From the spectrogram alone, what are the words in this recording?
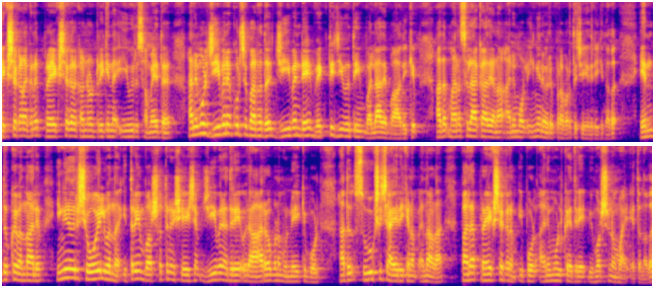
ലക്ഷക്കണക്കിന് പ്രേക്ഷകർ കണ്ടുകൊണ്ടിരിക്കുന്ന ഈ ഒരു സമയത്ത് അനുമോൾ ജീവനെക്കുറിച്ച് പറഞ്ഞത് ജീവന്റെ വ്യക്തി ജീവിതത്തെയും വല്ലാതെ ബാധിക്കും. അത് മനസ്സിലാക്കാതെയാണ് അനിമോൾ ഇങ്ങനെ ഒരു പ്രവൃത്തി ചെയ്തിരിക്കുന്നത്. എന്തൊക്കെ വന്നാലും ഇങ്ങനെ ഒരു ഷോയിൽ വന്ന് ഇത്രയും വർഷത്തിന് ശേഷം ജീവനെതിരെ ഒരു ആരോപണം ഉന്നയിക്കുമ്പോൾ അത് സൂക്ഷിച്ചായിരിക്കണം എന്നാണ് പല പ്രേക്ഷകരും ഇപ്പോൾ അനുമോൾക്കെതിരെ വിമർശനവുമായി എത്തുന്നത്.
